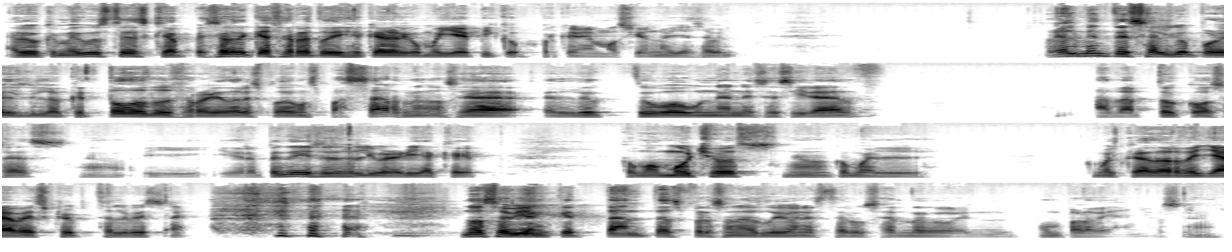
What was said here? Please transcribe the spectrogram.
Algo que me gusta es que a pesar de que hace rato dije que era algo muy épico, porque me emocionó, ya saben, realmente es algo por lo que todos los desarrolladores podemos pasar, ¿no? O sea, él tuvo una necesidad, adaptó cosas, y, de repente hizo esa librería que, como muchos, ¿no? Como el, como el creador de JavaScript tal vez, no sabían que tantas personas lo iban a estar usando en un par de años, ¿no?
